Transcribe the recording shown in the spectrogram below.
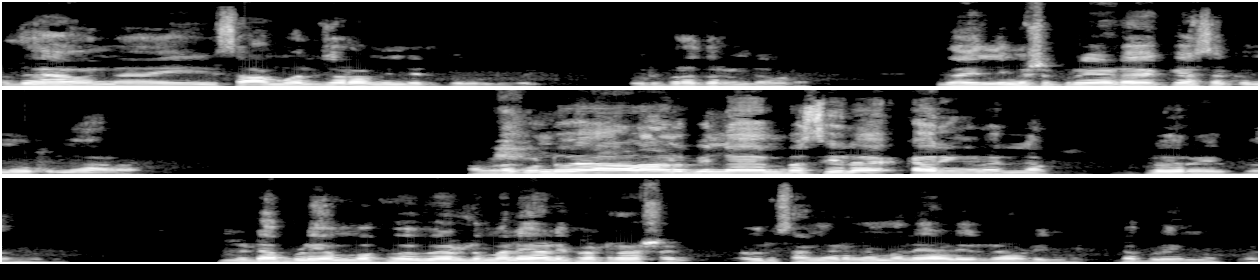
അദ്ദേഹം എന്നെ ഈ സാമുവൽ ജൊറോമിന്റെ അടുത്ത് കൊണ്ടുപോയി. ഒരു ബ്രദറുണ്ട് അവിടെ. അതായത് നിമിഷപ്രിയയുടെ കേസൊക്കെ നോക്കുന്ന ആളാണ്. അവിടെ കൊണ്ടുപോയ ആളാണ് പിന്നെ എംബസിയിലെ കാര്യങ്ങളെല്ലാം ക്ലിയർ ചെയ്ത് തന്നത്. പിന്നെ W M F world Malayali federation ഒരു സംഘടന മലയാളികളുടെ അവിടെ ഉണ്ട് ഡബ്ല്യു എം എഫ്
